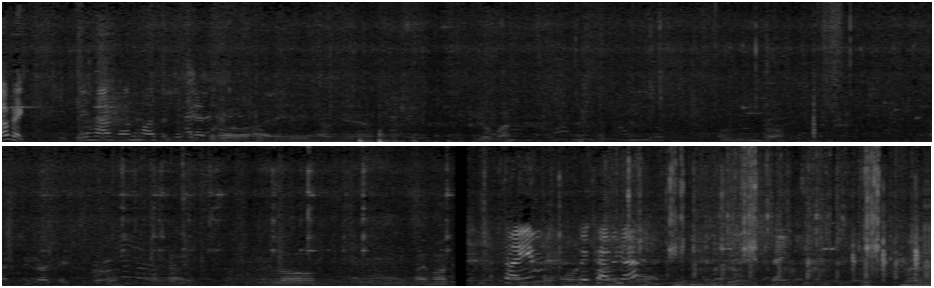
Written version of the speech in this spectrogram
Perfect. You have one horse to look. You have one? Oh, you didn't go. Congratulations, brother. Hello. Hi, Mark. Time to come here. Thank you.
